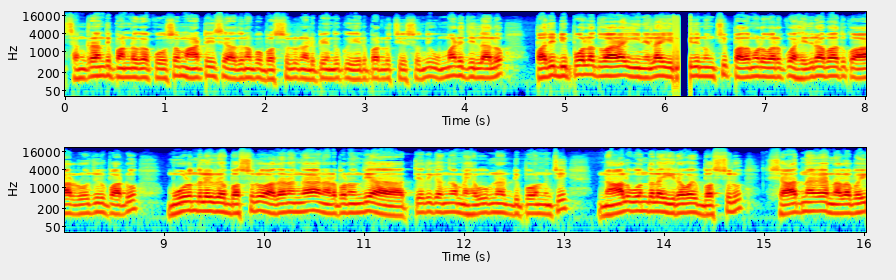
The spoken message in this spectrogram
సంక్రాంతి పండుగ కోసం ఆర్టీసీ అదనపు బస్సులు నడిపేందుకు ఏర్పాట్లు చేస్తుంది. ఉమ్మడి జిల్లాలో పది డిపోల ద్వారా ఈ నెల ఎనిమిది నుంచి పదమూడు వరకు హైదరాబాద్కు ఆరు రోజుల పాటు మూడు వందల ఇరవై బస్సులు అదనంగా నడపనుంది. అత్యధికంగా మహబూబ్నగర్ డిపో నుంచి నాలుగు వందల ఇరవై బస్సులు షాద్నగర్ నలభై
